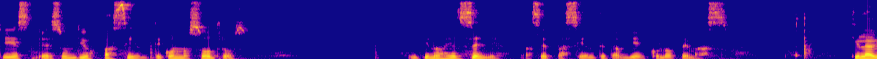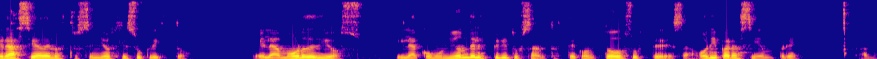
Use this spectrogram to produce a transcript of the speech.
que es, es un Dios paciente con nosotros y que nos enseñe a ser paciente también con los demás. Que la gracia de nuestro Señor Jesucristo, el amor de Dios y la comunión del Espíritu Santo esté con todos ustedes ahora y para siempre. Amén.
